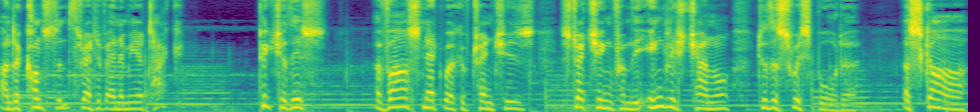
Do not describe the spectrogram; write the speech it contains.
under constant threat of enemy attack? Picture this, a vast network of trenches stretching from the English Channel to the Swiss border, a scar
